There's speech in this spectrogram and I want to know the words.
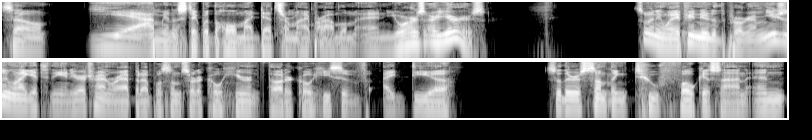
So yeah, I'm going to stick with the whole my debts are my problem and yours are yours. So, anyway, if you're new to the program, usually when I get to the end here, I try and wrap it up with some sort of coherent thought or cohesive idea. So there is something to focus on. And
